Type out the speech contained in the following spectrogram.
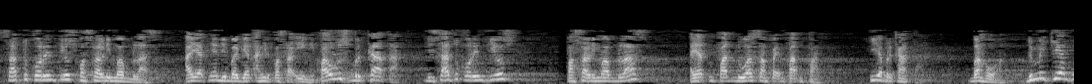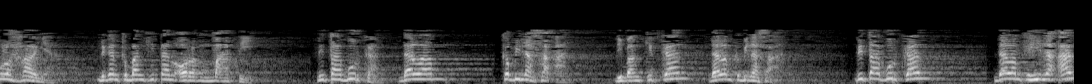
1 Korintius pasal 15, ayatnya di bagian akhir pasal ini. Paulus berkata di 1 Korintius pasal 15, ayat 42 sampai 44. Ia berkata bahwa demikian pula halnya dengan kebangkitan orang mati ditaburkan dalam kebinasaan, dibangkitkan dalam kebinasaan, ditaburkan dalam kehinaan,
